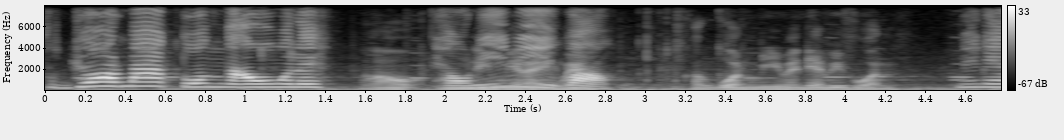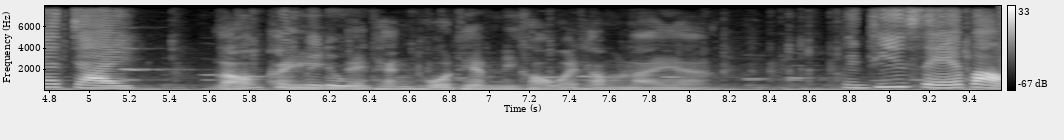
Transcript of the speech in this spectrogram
สุดยอดมากตัวเงามาเลยแล้วแถวนี้ตรงมีอะไรอีกไหเปล่า ข้างบนมีไหมเนี่ยพี่ฝน ไม่แน่ใจ แล้วต้องขึ้ไอ้นไปดู ไอ้แท่งโทเทมนี่เขาไว้ทำอะไรอะ เป็นที่เซฟเปล่า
